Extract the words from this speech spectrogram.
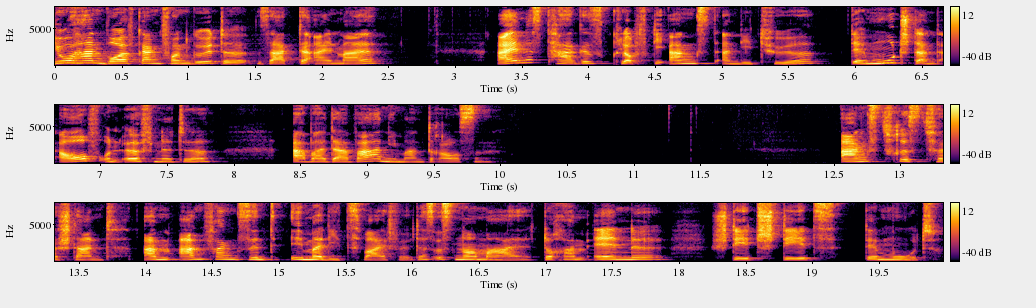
Johann Wolfgang von Goethe sagte einmal, eines Tages klopft die Angst an die Tür, der Mut stand auf und öffnete, aber da war niemand draußen. Angst frisst Verstand. Am Anfang sind immer die Zweifel, das ist normal, doch am Ende steht stets der Mut.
